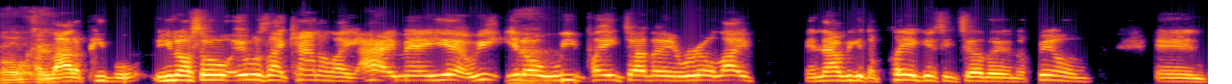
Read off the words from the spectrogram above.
Oh, okay. a lot of people, you know, so it was like kind of like, all right, man, yeah, we, you know, we play each other in real life, and now we get to play against each other in the film, and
